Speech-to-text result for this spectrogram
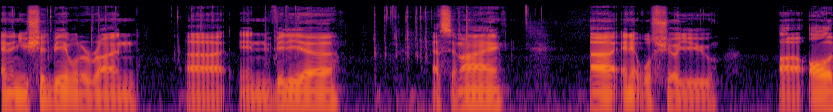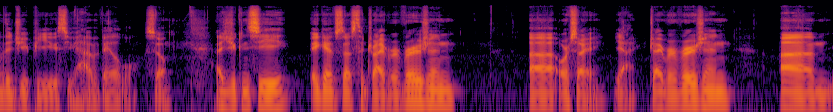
and then you should be able to run uh, NVIDIA SMI, uh, and it will show you uh, all of the GPUs you have available. So as you can see, it gives us the driver version, uh, or sorry, yeah, driver version. Um,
